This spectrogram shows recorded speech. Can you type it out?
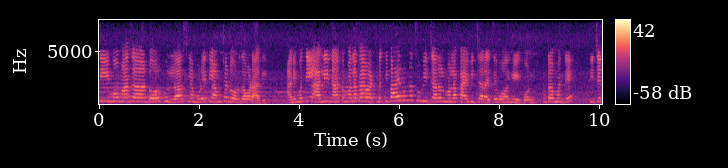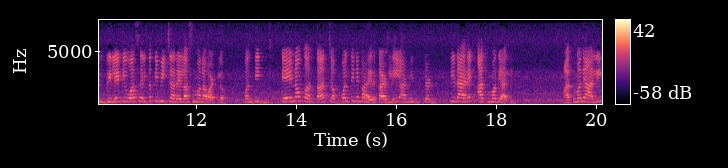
ती मग माझा डोर खुल्ला असल्यामुळे ती आमच्या डोरजवळ आली. आणि मग ती आली ना तर मला काय वाटलं ती बाहेरूनच विचारल मला काय विचारायचंय व हे कोण कुठं म्हणजे तिचे रिलेटिव्ह असेल तर ती विचारेल असं मला वाटलं. पण ती ते न करता चप्पल तिने बाहेर काढली आणि ती डायरेक्ट आतमध्ये आली. आतमध्ये आली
